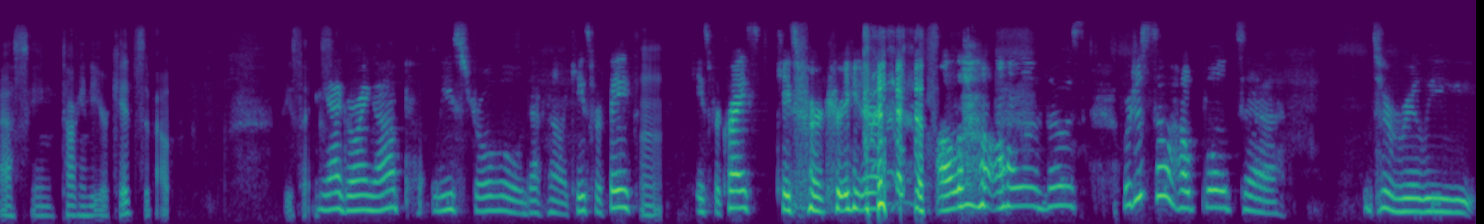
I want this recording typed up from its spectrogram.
asking, talking to your kids about these things? Yeah, growing up, Lee Strobel, definitely. Case for Faith, Mm. Case for Christ, Case for a Creator. All of, all of those were just so helpful to to really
